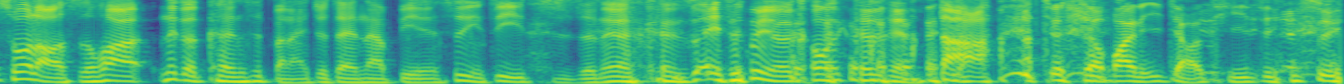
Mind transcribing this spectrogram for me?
说老实话，那个坑是本来就在那边，是你自己指着那个坑说：“哎，这边有个坑，坑很大，就只要把你一脚踢进去。”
